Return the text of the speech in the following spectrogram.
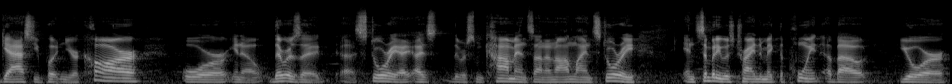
gas you put in your car, or you know, there was a, a story. I, I there were some comments on an online story, and somebody was trying to make the point about your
